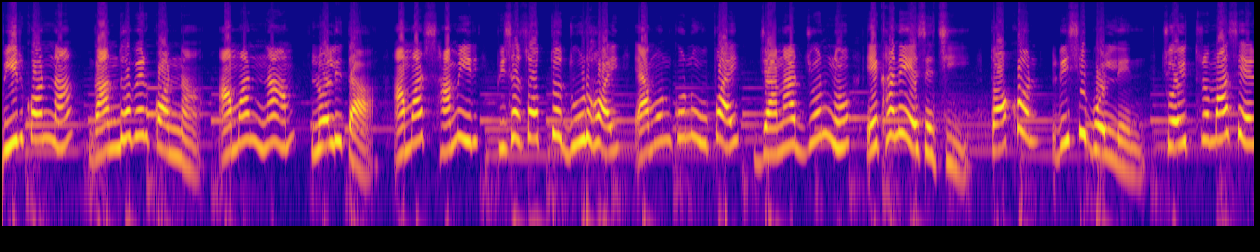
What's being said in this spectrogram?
বীর কন্যা গান্ধবের কন্যা। আমার নাম ললিতা। আমার স্বামীর পিসাচত্ব দূর হয় এমন কোনো উপায় জানার জন্য এখানে এসেছি। তখন ঋষি বললেন, চৈত্র মাসের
